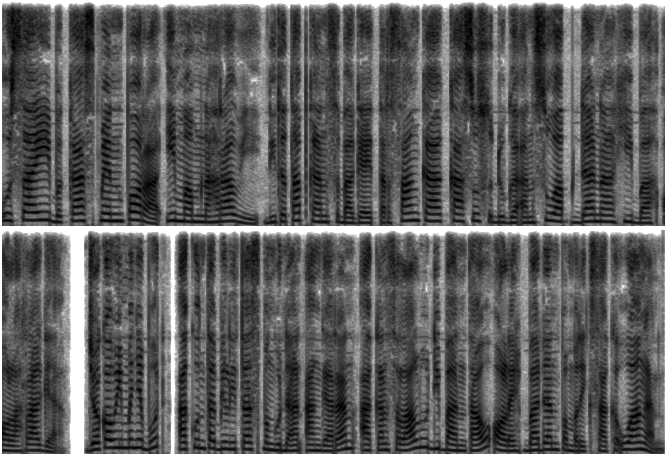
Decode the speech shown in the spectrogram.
usai bekas Menpora Imam Nahrawi ditetapkan sebagai tersangka kasus dugaan suap dana hibah olahraga. Jokowi menyebut akuntabilitas penggunaan anggaran akan selalu dibantau oleh Badan Pemeriksa Keuangan,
